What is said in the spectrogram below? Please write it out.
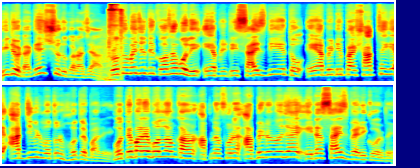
ভিডিওটাকে শুরু করা যাক। প্রথমে যদি কথা বলি, এই আপডেটটির সাইজ দিয়ে তো এই আপডেটটি প্রায় সাত থেকে আট জিবির মতন হতে পারে। হতে পারে বললাম কারণ আপনার ফোনে আপডেট অনুযায়ী এটা সাইজ ভ্যারি করবে।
